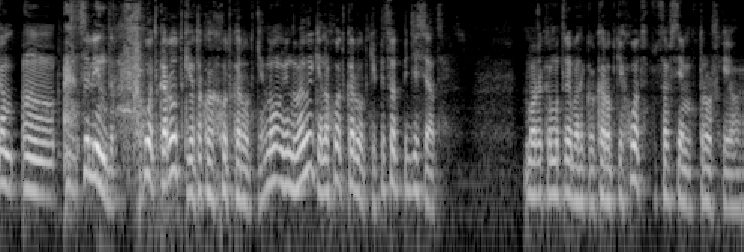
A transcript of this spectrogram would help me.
Ком, е, циліндр. Ход короткий, отакий ход короткий. Ну, він великий, але ход короткий. 550. Може кому треба такий короткий ход, тут зовсім трошки його.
